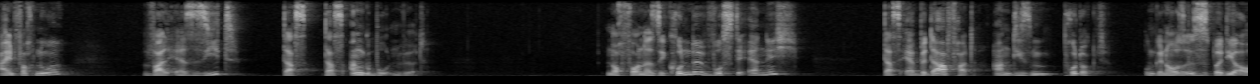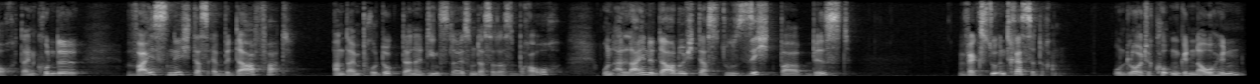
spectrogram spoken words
Einfach nur, weil er sieht, dass das angeboten wird. Noch vor einer Sekunde wusste er nicht, dass er Bedarf hat an diesem Produkt. Und genauso ist es bei dir auch. Dein Kunde weiß nicht, dass er Bedarf hat an deinem Produkt, deiner Dienstleistung, dass er das braucht. Und alleine dadurch, dass du sichtbar bist, wächst du Interesse dran. Und Leute gucken genau hin,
